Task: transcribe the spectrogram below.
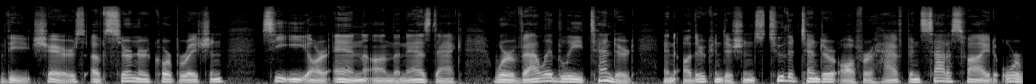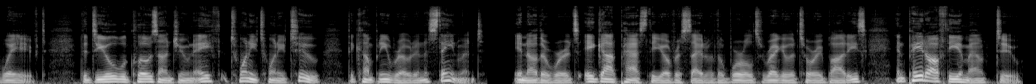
the shares of Cerner Corporation, CERN, on the NASDAQ, were validly tendered and other conditions to the tender offer have been satisfied or waived. The deal will close on June 8, 2022, the company wrote in a statement. In other words, it got past the oversight of the world's regulatory bodies and paid off the amount due.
